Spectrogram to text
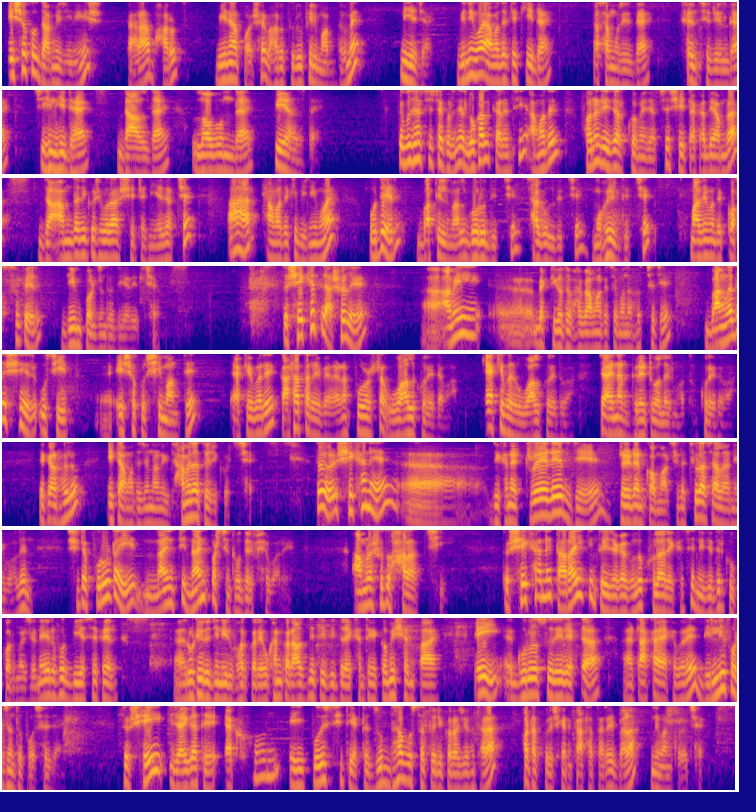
এই সকল দামি জিনিস তারা ভারত, বিনা পয়সায় ভারত রুপির মাধ্যমে নিয়ে যায়। বিনিময়ে আমাদেরকে কি দেয়? কাঁচামরিচ দেয় ফেন্সিডিল দেয়, চিনি দেয়, ডাল দেয়, লবণ দেয়, পেঁয়াজ দেয়। তো বোঝার চেষ্টা করেন যে লোকাল কারেন্সি আমাদের ফরেন রিজার্ভ কমে যাচ্ছে, সেই টাকা দিয়ে আমরা যা আমদানি করছি ওরা সেটা নিয়ে যাচ্ছে। আর আমাদেরকে বিনিময়ে ওদের বাতিল মাল, গরু দিচ্ছে, ছাগল দিচ্ছে, মহিষ দিচ্ছে, মাঝে মাঝে কচ্ছপের ডিম পর্যন্ত দিয়ে দিচ্ছে। তো সেক্ষেত্রে আসলে আমি ব্যক্তিগতভাবে আমার কাছে মনে হচ্ছে যে বাংলাদেশের উচিত এই সকল সীমান্তে একেবারে কাঁটাতারের বেড়া না, পুরোটা ওয়াল করে দেওয়া। একেবারে ওয়াল করে দেওয়া। চায়নার গ্রেট ওয়ালের মতো করে দেওয়া। এ কারণ হলো এটা আমাদের জন্য অনেক ঝামেলা তৈরি করছে। তো সেখানে যেখানে ট্রেডের যে ট্রেড অ্যান্ড কমার্স সেটা চোরাচালানি বলেন, সেটা পুরোটাই নাইনটি নাইন পার্সেন্ট ওদের ফেভারে আমরা শুধু হারাচ্ছি। তো সেখানে তারাই কিন্তু এই জায়গাগুলো খোলা রেখেছে নিজেদের কুকর্মের জন্য। এর উপর বিএসএফ এর রুটি রুজি নির্ভর করে। ওখানকার রাজনীতিবিদরা এখান থেকে কমিশন পায়। এই গুঁড়ো চুরির একটা টাকা একেবারে দিল্লি পর্যন্ত পৌঁছে যায়। তো সেই জায়গাতে এখন এই পরিস্থিতি, একটা যুদ্ধাবস্থা তৈরি করার জন্য তারা হঠাৎ করে সেখানে কাঁটাতারের বেড়া নির্মাণ করেছে।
